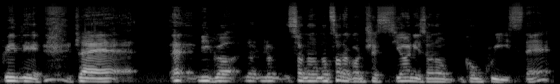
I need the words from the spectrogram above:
Quindi, cioè, eh, dico, no- no- sono- non sono concessioni, sono conquiste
